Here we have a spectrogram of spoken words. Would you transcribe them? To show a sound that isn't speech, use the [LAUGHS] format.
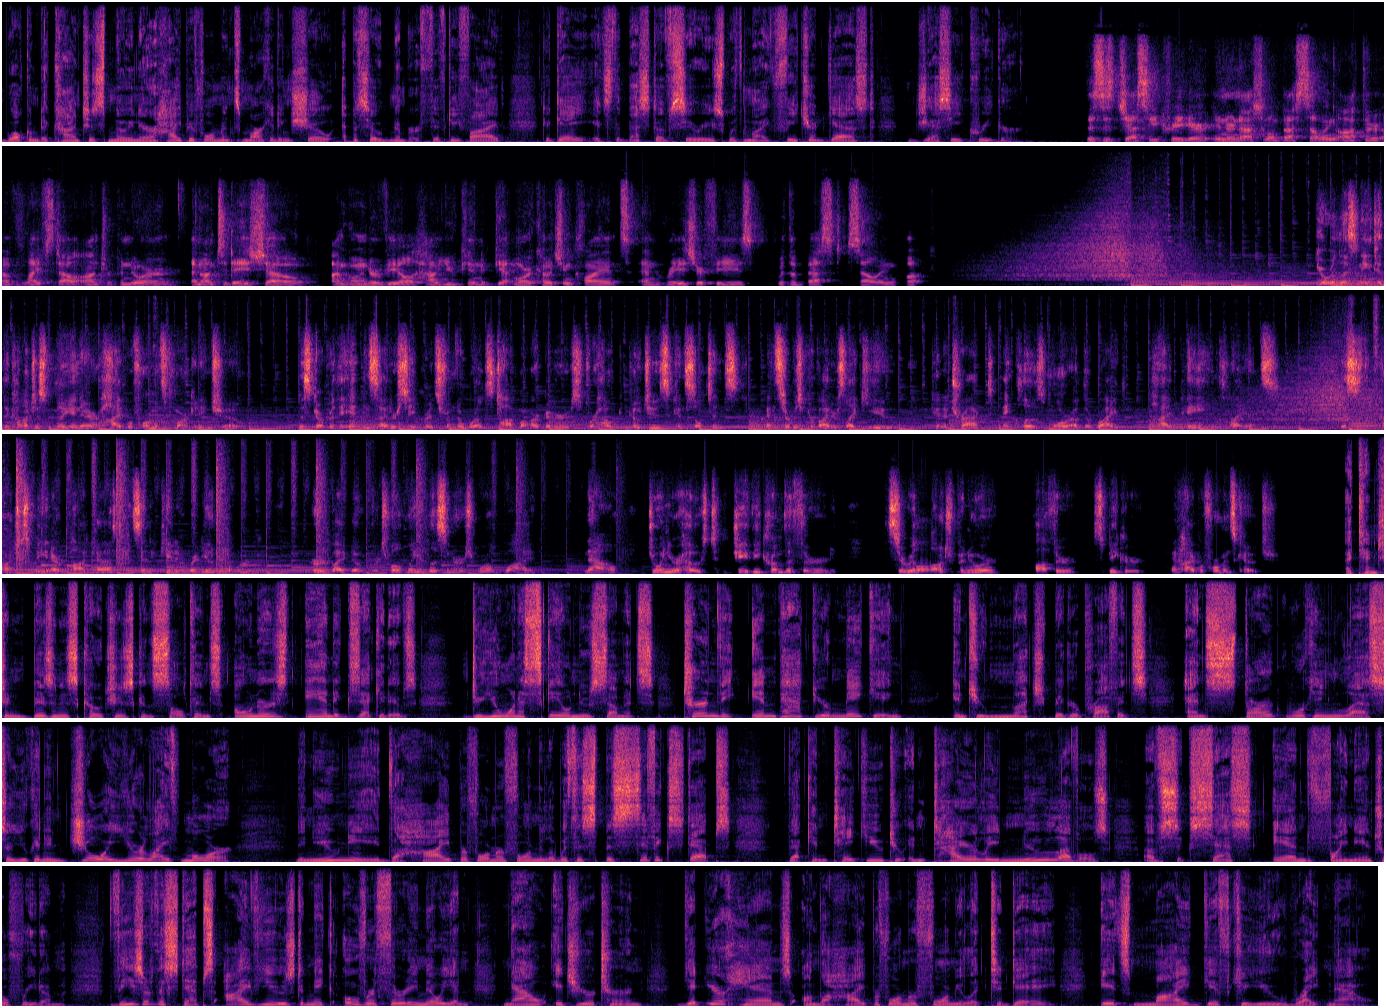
Welcome to Conscious Millionaire High Performance Marketing Show, episode number 55. Today, it's the best of series with my featured guest, Jesse Krieger. This is Jesse Krieger, international best-selling author of Lifestyle Entrepreneur, and on today's show, I'm going to reveal how you can get more coaching clients and raise your fees with a best-selling book. You're listening to the Conscious Millionaire High Performance Marketing Show. Discover the insider secrets from the world's top marketers for how coaches, consultants, and service providers like you can attract and close more of the right, high paying clients. This is the Conscious Millionaire podcast and syndicated radio network, heard by over 12 million listeners worldwide. Now, join your host, JV Crum III, serial entrepreneur, author, speaker, and high performance coach. Attention business coaches, consultants, owners, and executives. Do you want to scale new summits? Turn the impact you're making into much bigger profits and start working less so you can enjoy your life more. Then you need the high performer formula with the specific steps that can take you to entirely new levels of success and financial freedom. These are the steps I've used to make over 30 million. Now it's your turn. Get your hands on the high performer formula today. It's my gift to you right now.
